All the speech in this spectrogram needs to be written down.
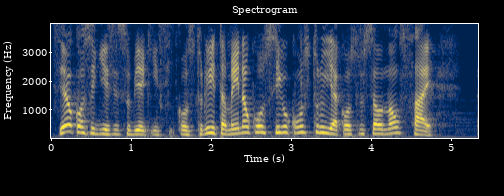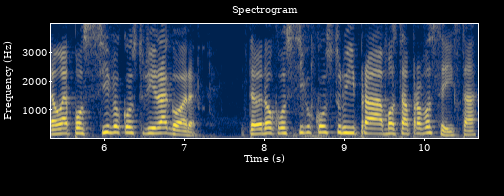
Se eu conseguisse subir aqui e construir, também não consigo construir, a construção não sai. Não é possível construir agora. Então eu não consigo construir para mostrar para vocês, tá?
